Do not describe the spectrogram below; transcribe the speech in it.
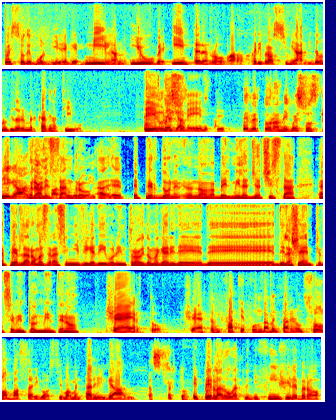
Questo che vuol dire? Che Milan, Juve, Inter e Roma per i prossimi anni devono chiudere il mercato in attivo teoricamente. Questo, perdonami, questo spiega anche. Però Alessandro, eh, eh, perdone, no, vabbè, il Milan già ci sta. Eh, per la Roma sarà significativo l'introito magari de, de, della Champions eventualmente, no? Certo, certo. Infatti è fondamentale non solo abbassare i costi, ma aumentare i ricavi. Eh, certo. E per la Roma è più difficile, però,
